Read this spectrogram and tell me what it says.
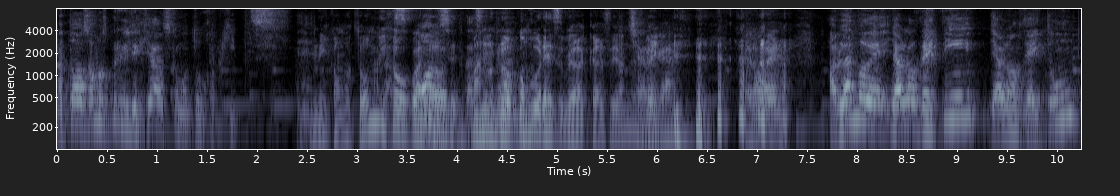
No todos somos privilegiados como tú, Jorgito. Ni como tú, mijo, cuando, 11 estás cuando no cubres vacaciones. Charagán. Pero bueno, hablando de, ya hablamos de Haití, ya hablamos de Haitú.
